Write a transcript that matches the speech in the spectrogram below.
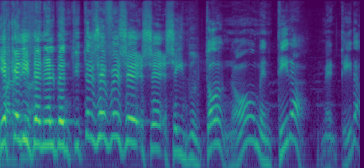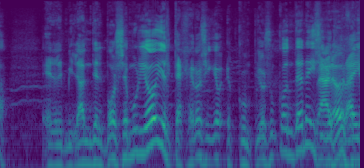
y es que dicen el 23F se, se, se indultó. No, mentira, mentira. El Milán del Bosch se murió y el Tejero sigue, cumplió su condena y Claro, sigue por ahí.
